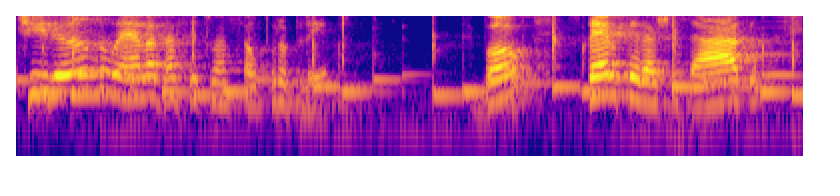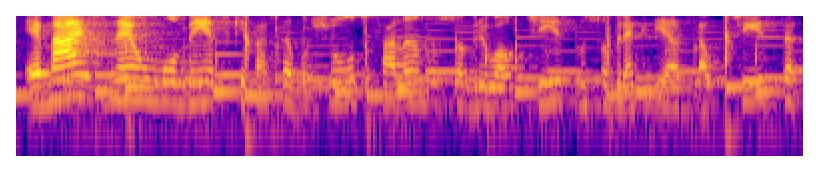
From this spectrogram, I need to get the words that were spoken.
tirando ela da situação problema bom? Espero ter ajudado. É mais né, um momento que passamos junto, falando sobre o autismo, sobre a criança autista,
